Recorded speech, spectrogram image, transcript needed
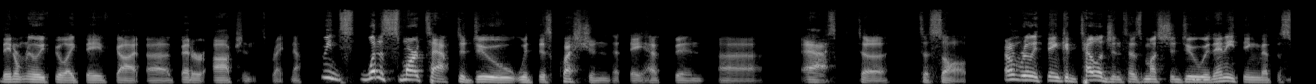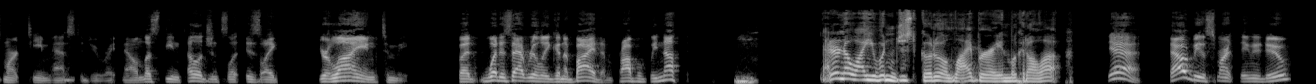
they don't really feel like they've got uh, better options right now. I mean, what does smarts have to do with this question that they have been uh, asked to to solve? I don't really think intelligence has much to do with anything that the smart team has to do right now, unless the intelligence is like, "You're lying to me." But what is that really going to buy them? Probably nothing. I don't know why you wouldn't just go to a library and look it all up. Yeah, that would be the smart thing to do.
